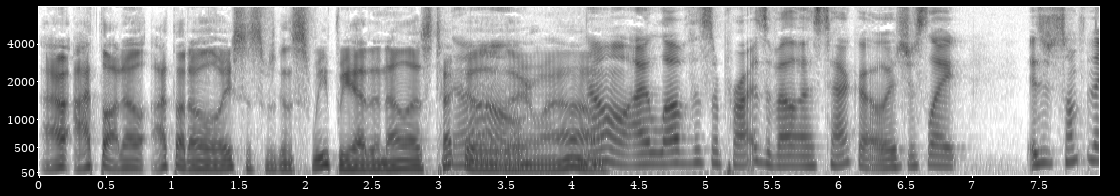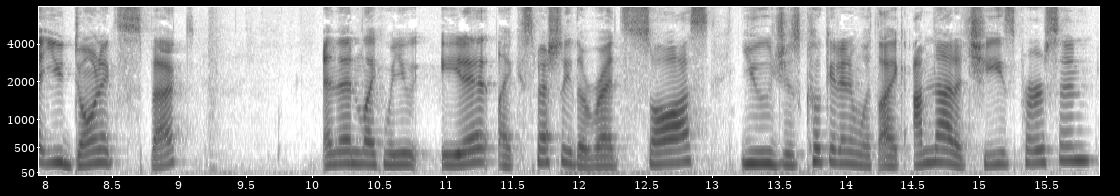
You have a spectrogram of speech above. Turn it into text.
I, I thought El, I thought Oasis was going to sweep. We had an El Azteco No. there. Wow. No, I love the surprise of El Azteco. It's just like it's just something that you don't expect. And then like when you eat it, like especially the red sauce, you just cook it in with like I'm not a cheese person.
